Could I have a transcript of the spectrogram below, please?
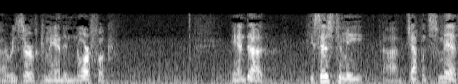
uh, Reserve Command in Norfolk, and uh, he says to me, uh, Chaplain Smith,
